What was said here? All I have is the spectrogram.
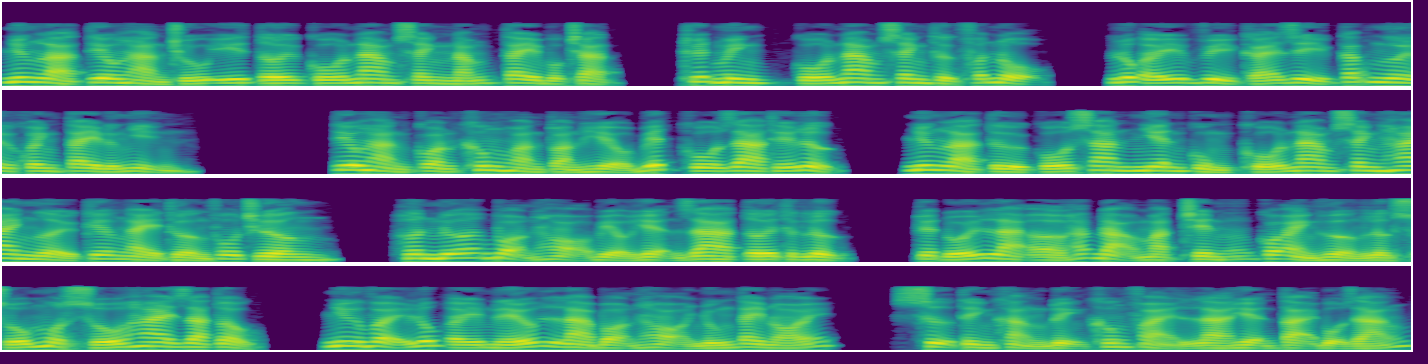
nhưng là tiêu hàn chú ý tới cố nam xanh nắm tay buộc chặt, thuyết minh cố nam xanh thực phẫn nộ, lúc ấy vì cái gì các ngươi khoanh tay đứng nhìn. Tiêu hàn còn không hoàn toàn hiểu biết cô ra thế lực, nhưng là từ cố san nhiên cùng cố nam xanh hai người kia ngày thường phô trường, hơn nữa bọn họ biểu hiện ra tới thực lực, tuyệt đối là ở hắc đạo mặt trên có ảnh hưởng lực số một số hai gia tộc, như vậy lúc ấy nếu là bọn họ nhúng tay nói, sự tình khẳng định không phải là hiện tại bộ dáng.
